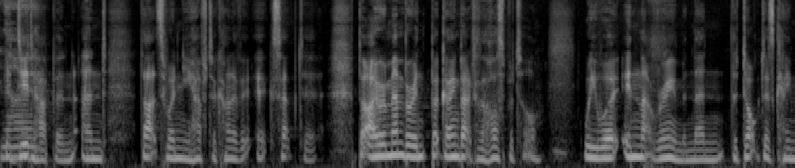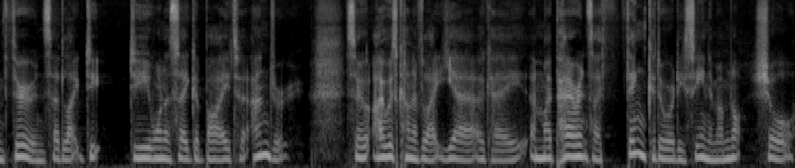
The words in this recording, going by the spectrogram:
it did happen, and that's when you have to kind of accept it. But I remember, in, but going back to the hospital, we were in that room, and then the doctors came through and said like, do do you want to say goodbye to Andrew? So I was kind of like, yeah, okay. And my parents, I think, had already seen him. I'm not sure,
